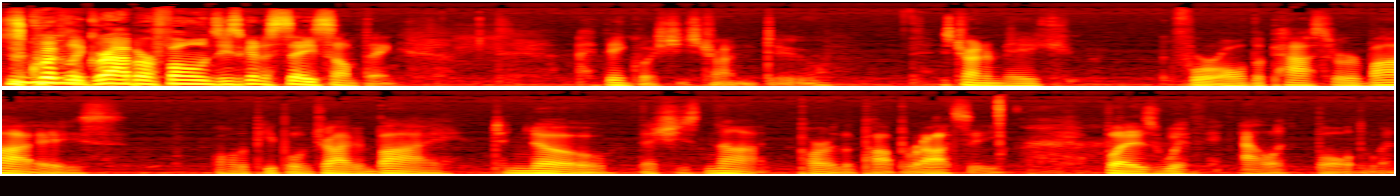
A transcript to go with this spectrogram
just mm-hmm. quickly grab our phones. He's going to say something. I think what she's trying to do is trying to make for all the passerbys, all the people driving by, to know that she's not part of the paparazzi, but is with Alec Baldwin.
